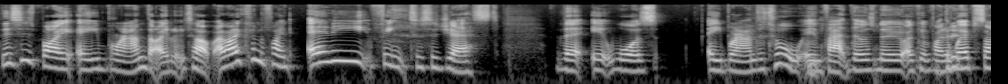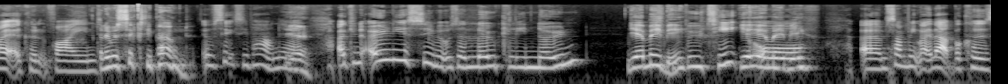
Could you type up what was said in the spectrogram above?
this is by a brand that I looked up and I couldn't find anything to suggest that it was a brand at all. In fact, there was no I couldn't find a But website, I couldn't find And it was sixty pound. it was sixty pound, yeah. Yeah. I can only assume it was a locally known Yeah, maybe. boutique Yeah, yeah, or maybe. um something like that because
